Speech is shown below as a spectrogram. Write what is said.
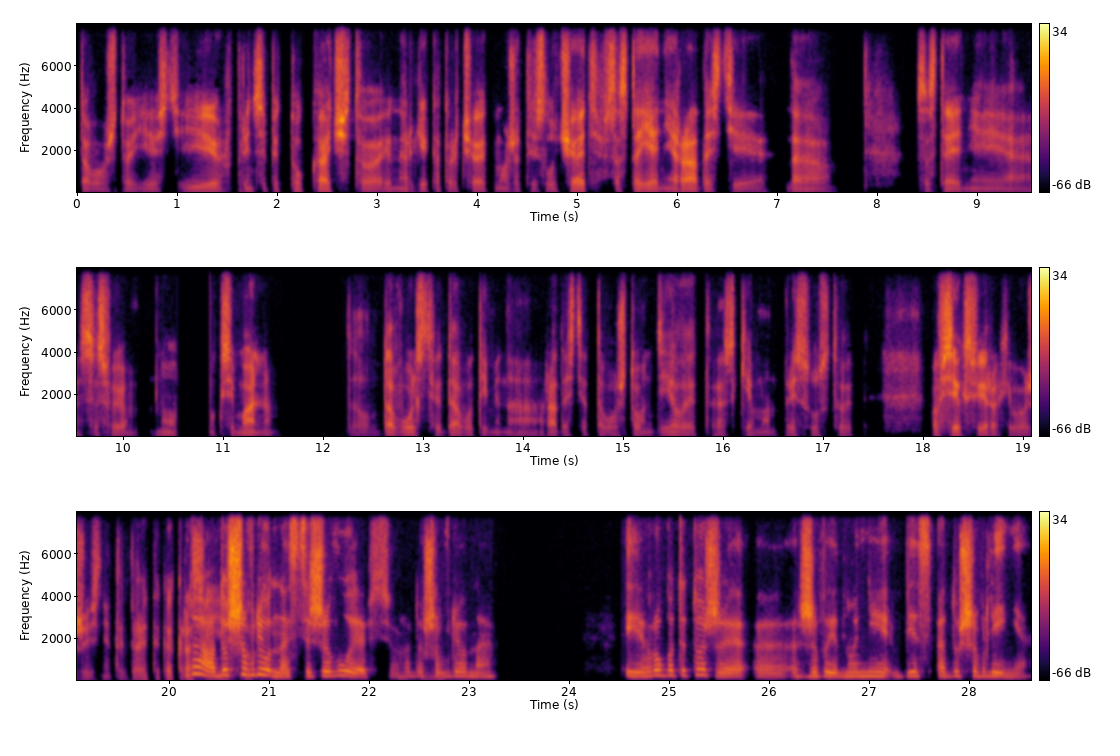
того, что есть. И, в принципе, то качество энергии, которое человек может излучать в состоянии радости, да, в состоянии со своим, ну, максимальным удовольствие, да, вот именно радость от того, что он делает, э, с кем он присутствует во всех сферах его жизни тогда. Это как раз Да, одушевленность, живое все, одушевленное. И роботы тоже э, живые, но не без одушевления,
